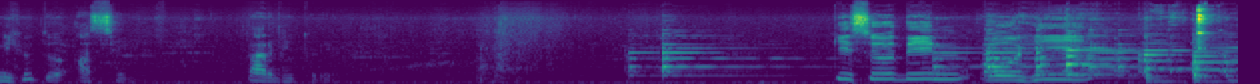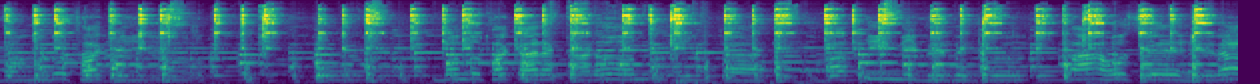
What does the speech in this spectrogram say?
নিহিত আছে তার ভিতরে। কিছুদিন ওহি বন্ধ থাকিল বন্ধ থাকার কারণ এইটা নিভেদ গো হেরা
